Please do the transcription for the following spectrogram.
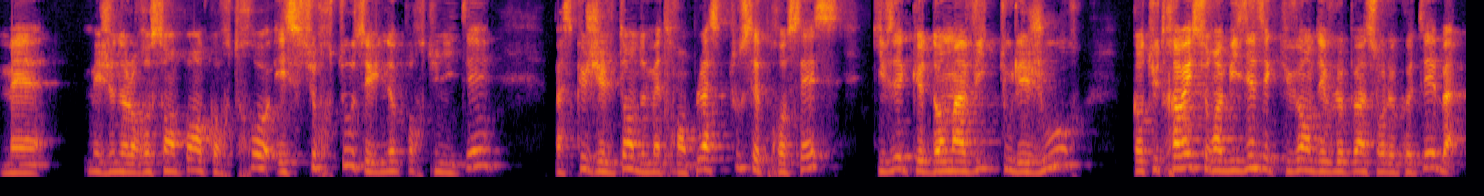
mais mais je ne le ressens pas encore trop. Et surtout, c'est une opportunité parce que j'ai le temps de mettre en place tous ces process qui faisaient que dans ma vie de tous les jours, quand tu travailles sur un business et que tu veux en développer un sur le côté, bah,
